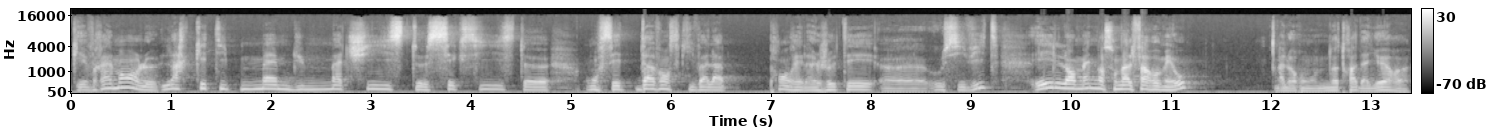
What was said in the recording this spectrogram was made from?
qui est vraiment l'archétype même du machiste, sexiste. Euh, on sait d'avance qu'il va la prendre et la jeter euh, aussi vite. Et il l'emmène dans son Alfa Romeo. Alors on notera d'ailleurs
